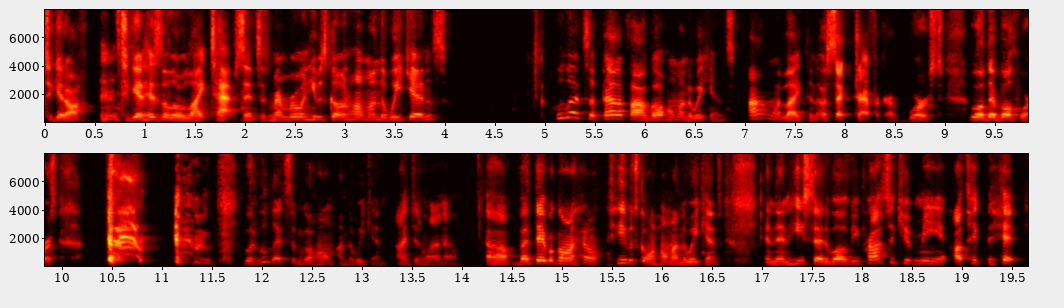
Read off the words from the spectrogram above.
to get off, to get his little light tap senses. Remember when he was going home on the weekends? Who lets a pedophile go home on the weekends? I don't want like to know. A sex trafficker, worst. Well, they're both worse. but who lets them go home on the weekend? I just want to know. Uh, but they were going home. He was going home on the weekends, and then he said, "Well, if you prosecute me, I'll take the hit.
